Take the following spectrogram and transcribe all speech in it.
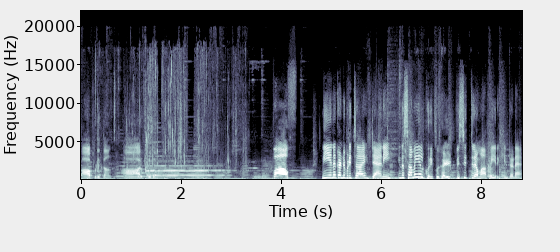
அப்படித்தான். அற்புதம். நீ என்ன கண்டுபிடித்தாய் டேனி? இந்த சமையல் குறிப்புகள் விசித்திரமாக இருக்கின்றன.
